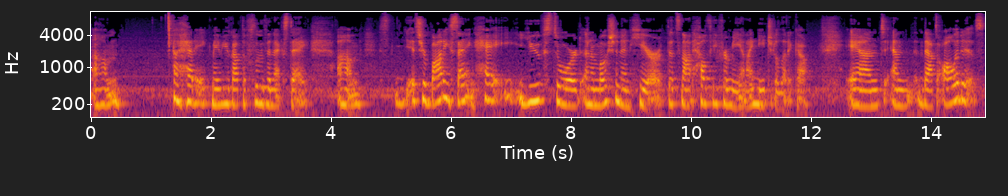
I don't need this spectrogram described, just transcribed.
um, a headache, maybe you got the flu the next day. Um, it's your body saying, hey, you've stored an emotion in here that's not healthy for me and I need you to let it go. And and that's all it is.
